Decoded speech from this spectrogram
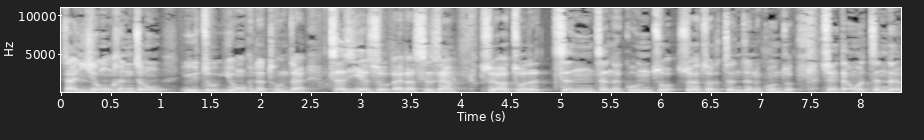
在永恒中与主永恒的同在。这是耶稣来到世上所要做的真正的工作，所要做的真正的工作。所以，当我真的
